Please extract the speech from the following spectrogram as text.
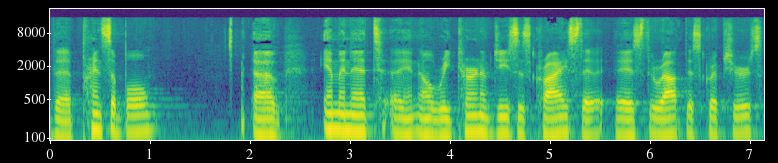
the principle of imminent uh, you know, return of Jesus Christ that is throughout the scriptures.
